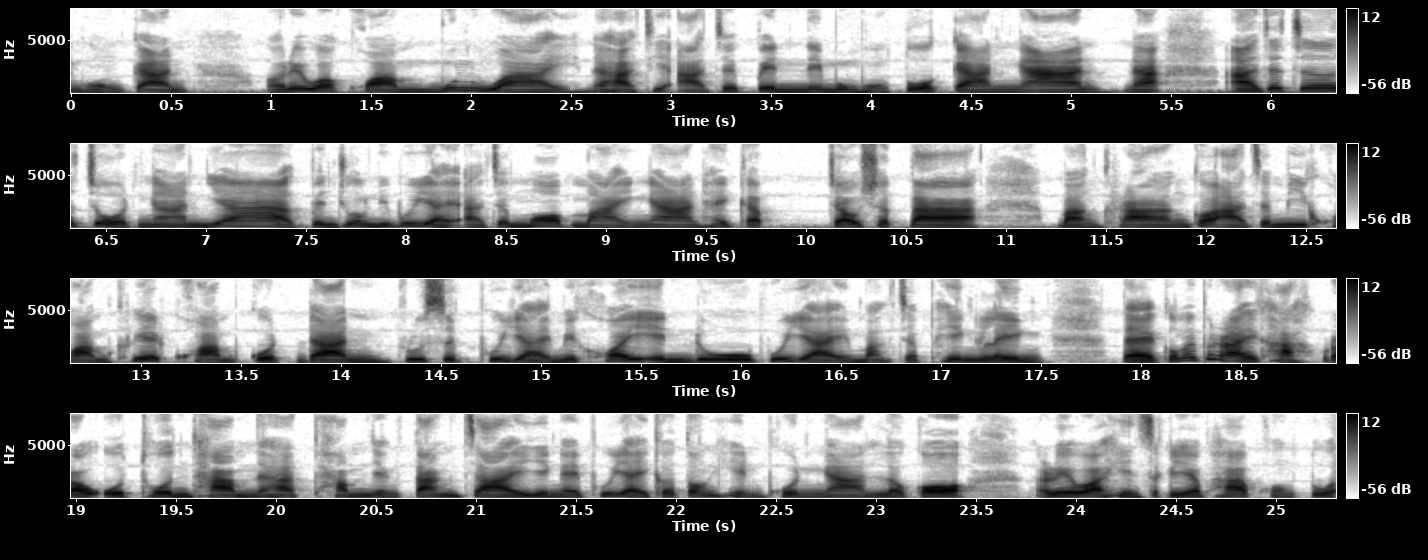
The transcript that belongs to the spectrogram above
ณฑ์ของการเรียกว่าความวุ่นวายนะคะที่อาจจะเป็นในมุมของตัวการงานนะอาจจะเจอโจทย์งานยากเป็นช่วงที่ผู้ใหญ่อาจจะมอบหมายงานให้กับ เจ้าชะตา บางครั้งก็อาจจะมีความเครียดความกดดัน รู้สึกผู้ใหญ่ไม่ค่อยเอ็นดู ผู้ใหญ่มักจะเพ่งเล็ง แต่ก็ไม่เป็นไรค่ะ เราอดทนทำนะคะทำอย่างตั้งใจ ยังไงผู้ใหญ่ก็ต้องเห็นผลงาน แล้วก็เรียกว่าเห็นศักยภาพของตัว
